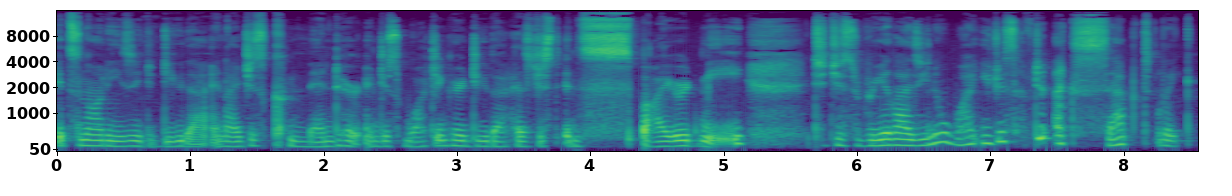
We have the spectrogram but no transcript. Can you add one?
It's not easy to do that and i just commend her and just watching her do that has just inspired me to just realize you know what? You just have to accept like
